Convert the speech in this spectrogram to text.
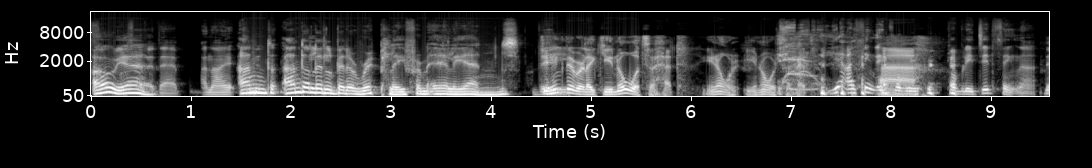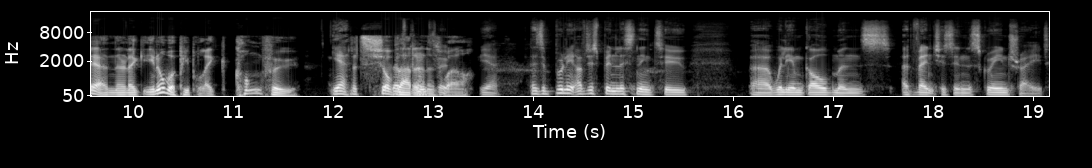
Oh, yeah. there, and I and and a little bit of Ripley from Aliens. Do you think they were like, you know what's ahead? You know, you know what's ahead. yeah, I think they Ah. probably probably did think that. yeah, and they're like, you know what people like kung fu. Yeah, Let's shove love that in Kung as well. Yeah, there's a brilliant. I've just been listening to uh, William Goldman's Adventures in the Screen Trade,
